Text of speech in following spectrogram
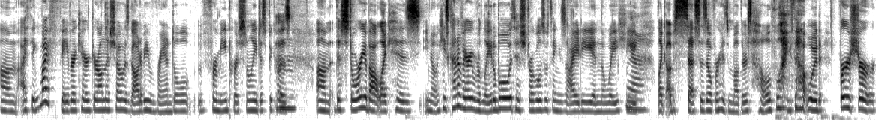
Um, I think my favorite character on the show has got to be Randall for me personally, just because um the story about like his you know he's kind of very relatable with his struggles with anxiety and the way he Yeah. like obsesses over his mother's health. Like that would for sure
